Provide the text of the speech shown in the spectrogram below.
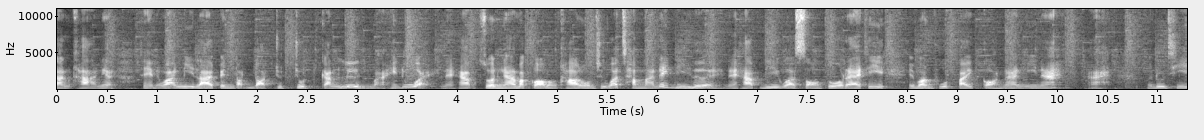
ด้านข้างเนี่ยจะเห็นว่ามีลายเป็นดอทๆจุดๆ กันลื่นมาให้ด้วยนะครับ ส่วนงานประกอบของเขาผมถือว่าทำมาได้ดีเลยนะครับ ดีกว่า 2 ตัวแรกที่ไอ้บอลพูดไปก่อนหน้านี้นะอะ มาดูที่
